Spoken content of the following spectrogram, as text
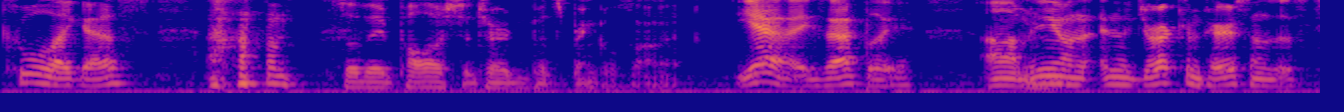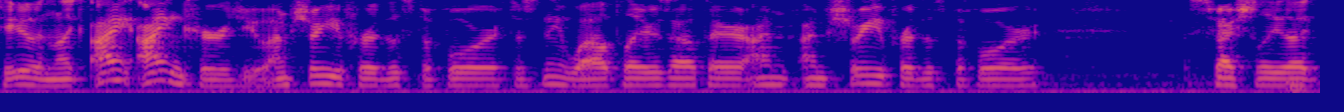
Cool, I guess. Um, So they polished a turd and put sprinkles on it. yeah, exactly. Um, and, you Mm-hmm. know, in the direct comparison of this too, and like I, I encourage you. I'm sure you've heard this before. If there's any WoW players out there, I'm, I'm sure you've heard this before, especially like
